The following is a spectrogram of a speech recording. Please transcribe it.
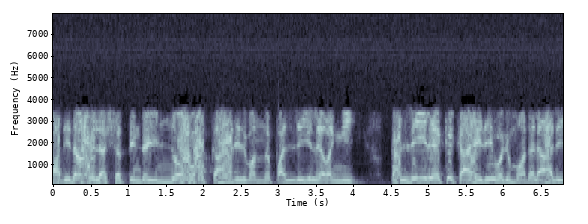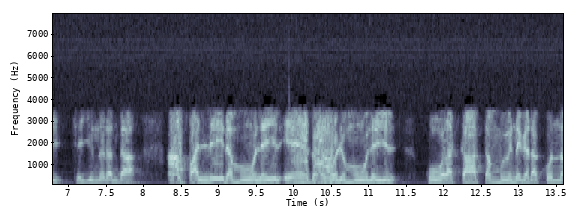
പതിനാറ് ലക്ഷത്തിന്റെ ഇന്നോവ കാറിൽ വന്ന് പള്ളിയിൽ ഇറങ്ങി. പള്ളിയിലേക്ക് കയറി ഒരു മുതലാളി ചെയ്യുന്നതെന്താ? ആ പള്ളിയുടെ മൂലയിൽ ഏതോ ഒരു മൂലയിൽ കൂറക്കാത്തം വീണ് കിടക്കുന്ന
